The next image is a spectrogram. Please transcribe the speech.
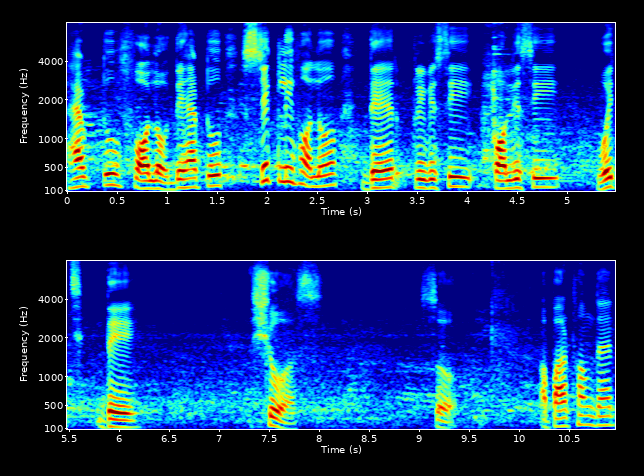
have to follow, they have to strictly follow their privacy policy which they show us. So, apart from that,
